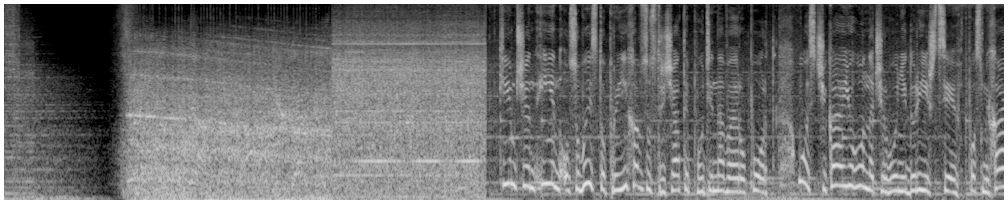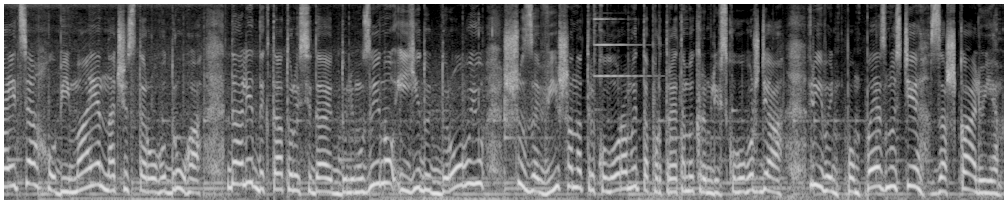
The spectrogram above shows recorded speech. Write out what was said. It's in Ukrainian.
Чен Ін особисто приїхав зустрічати Путіна в аеропорт. Ось чекає його на червоній доріжці. Посміхається, обіймає, наче старого друга. Далі диктатори сідають до лімузину і їдуть дорогою, що завішана триколорами та портретами кремлівського вождя. Рівень помпезності зашкалює.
